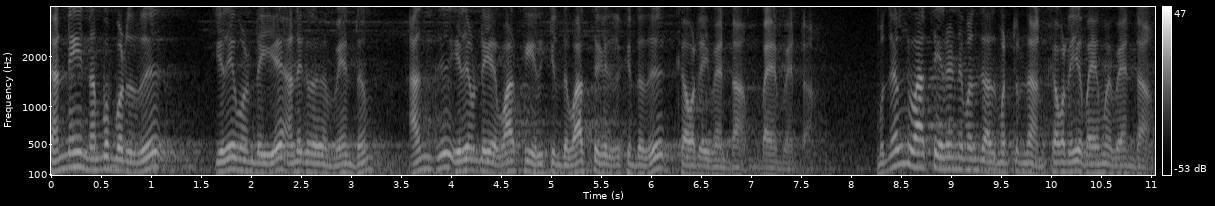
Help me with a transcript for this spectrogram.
தன்னை நம்பும் பொழுது இறைவனுடைய அனுகிரகம் வேண்டும். அங்கு இறைவனுடைய வாழ்க்கை இருக்கின்ற வார்த்தைகள் இருக்கின்றது. கவலை வேண்டாம் பயம் வேண்டாம். முதல் வார்த்தை இரண்டு வந்து அது மட்டும்தான். கவலையோ பயமோ வேண்டாம்.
